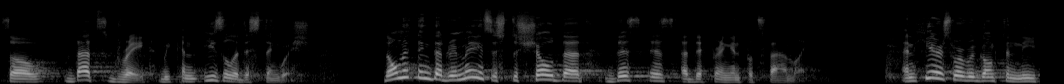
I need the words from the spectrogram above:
So that's great. We can easily distinguish. The only thing that remains is to show that this is a differing inputs family. And here's where we're going to need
